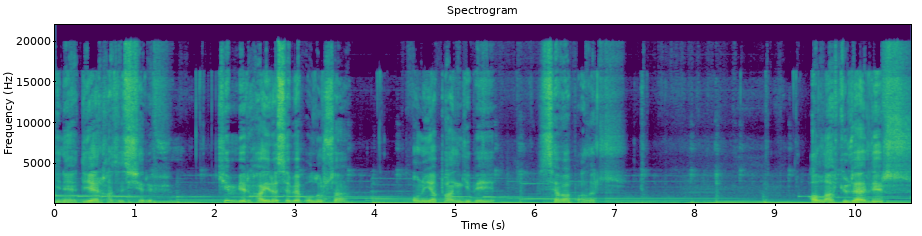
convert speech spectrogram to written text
Yine diğer hadis-i şerif. Kim bir hayra sebep olursa onu yapan gibi sevap alır. Allah güzeldir,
